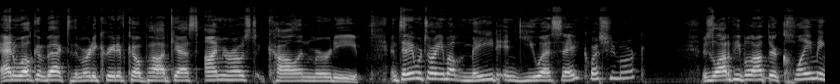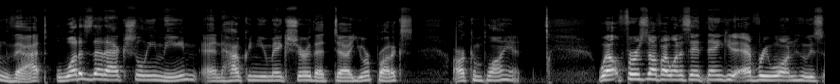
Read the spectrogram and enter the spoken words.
And welcome back to the Murdy Creative Co podcast. I'm your host, Colin Murdy. And today we're talking about made in USA question mark. There's a lot of people out there claiming that. What does that actually mean and how can you make sure that uh, your products are compliant? Well, first off, I want to say thank you to everyone who's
